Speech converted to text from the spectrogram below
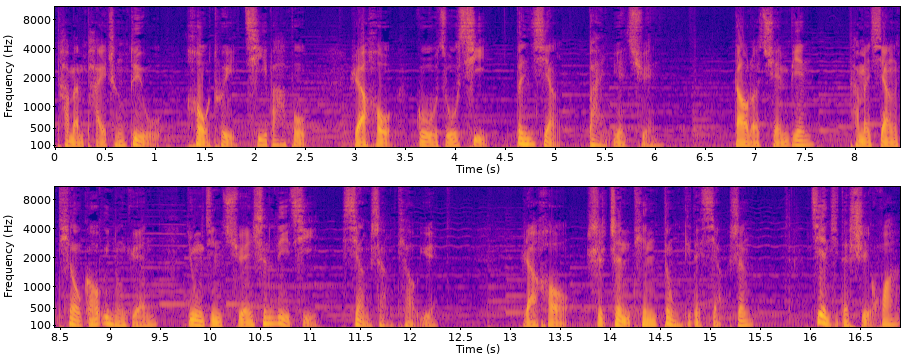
他们排成队伍，后退七八步，然后鼓足气奔向半月泉。到了泉边，他们像跳高运动员，用尽全身力气向上跳跃。然后是震天动地的响声。溅起的水花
